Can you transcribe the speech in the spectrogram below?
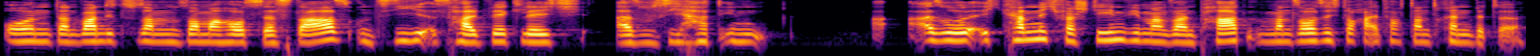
Und dann waren die zusammen im Sommerhaus der Stars und sie ist halt wirklich, also sie hat ihn also ich kann nicht verstehen, wie man seinen Partner, man soll sich doch einfach dann trennen, bitte.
